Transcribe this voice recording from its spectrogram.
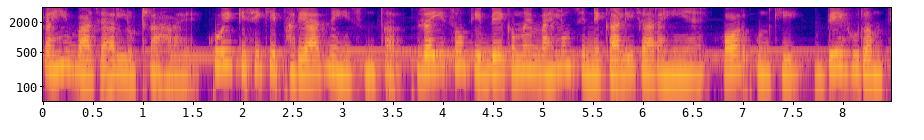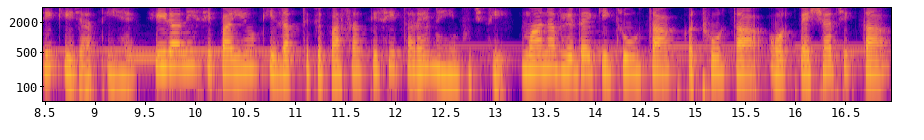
कहीं बाज़ार लुट रहा है। कोई किसी की फरियाद नहीं सुनता। रईसों की बेगमें महलों से निकाली जा रही हैं और उनकी बेहुरमती की जाती है। ईरानी सिपाहियों की रक्त पिपासा किसी तरह नहीं बुझती। मानव हृदय की क्रूरता, कठोरता और पैशाचिकता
